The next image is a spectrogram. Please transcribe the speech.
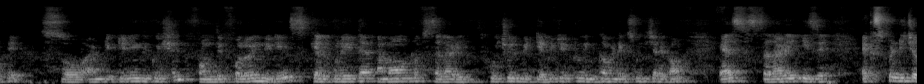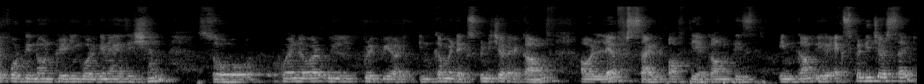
okay so i'm dictating the question. From the following details calculate the amount of salary which will be debited to income and expenditure account. As salary is a expenditure for the non-trading organization. So whenever we will prepare income and expenditure account our left side of the account is income expenditure side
